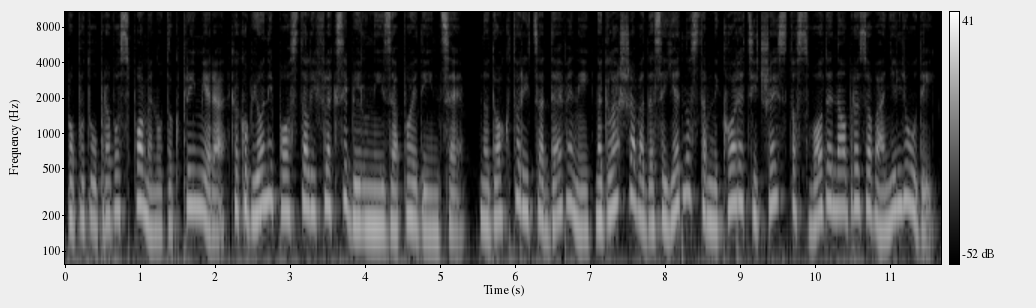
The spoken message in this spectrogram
poput upravo spomenutog primjera, kako bi oni postali fleksibilniji za pojedince. No doktorica Deveni naglašava da se jednostavni koraci često svode na obrazovanje ljudi.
